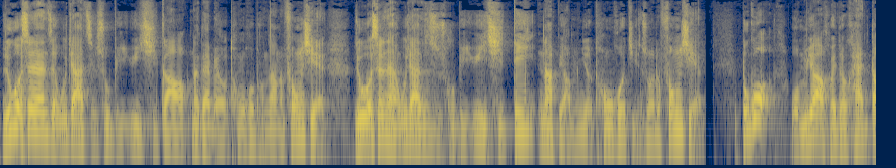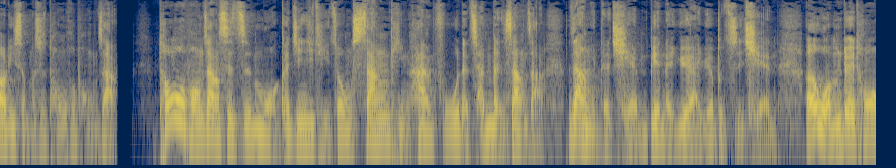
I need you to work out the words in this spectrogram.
如果生产者物价指数比预期高，那代表有通货膨胀的风险；如果生产物价指数比预期低，那表明有通货紧缩的风险。不过，我们又要回头看到底什么是通货膨胀。通货膨胀是指某个经济体中商品和服务的成本上涨，让你的钱变得越来越不值钱。而我们对通货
